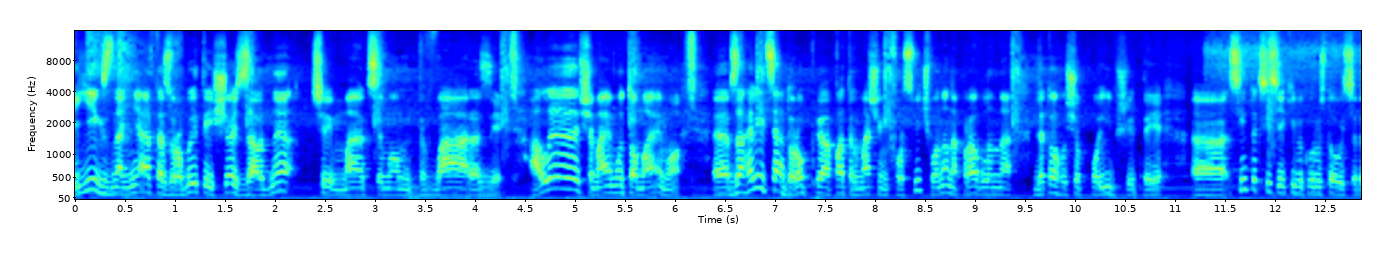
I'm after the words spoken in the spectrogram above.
їх знання та зробити щось за одне чи максимум два рази. Але що маємо, то маємо. Е, Взагалі, ця доробка Pattern Matching for Switch вона направлена для того, щоб поліпшити е, синтаксис, який використовується,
